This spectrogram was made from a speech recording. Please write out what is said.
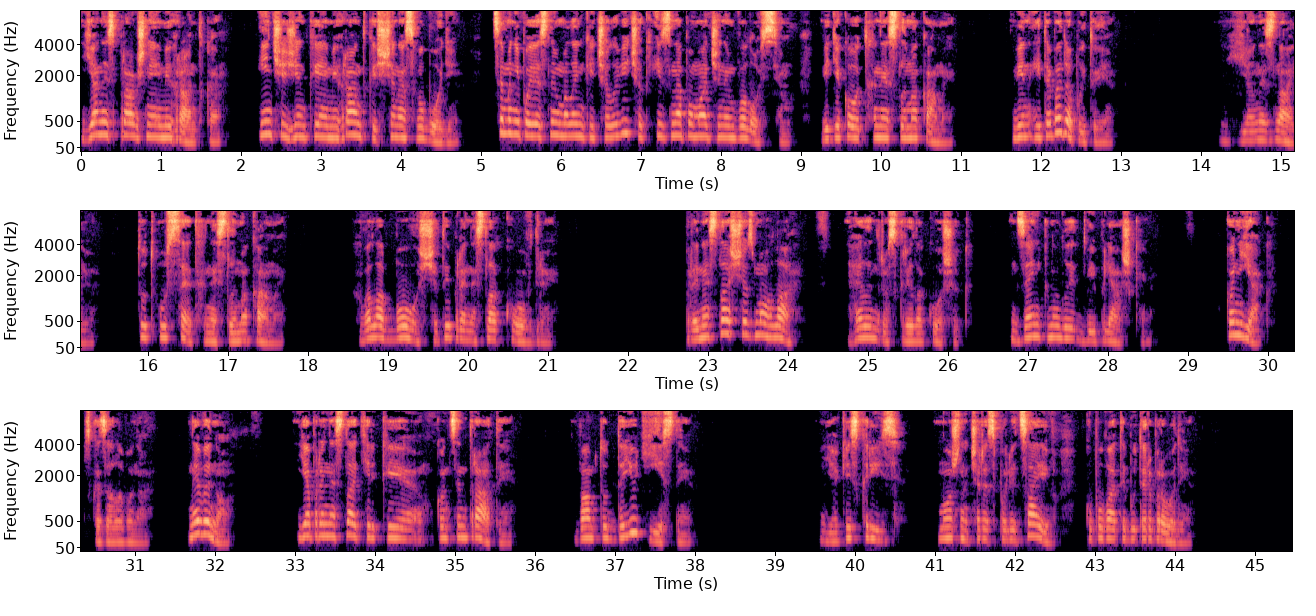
Я не справжня емігрантка. Інші жінки-емігрантки ще на свободі. Це мені пояснив маленький чоловічок із напомадженим волоссям, від якого тхне слимаками. Він і тебе допитує? Я не знаю. Тут усе тхне слимаками. Хвала Богу, що ти принесла ковдри. Принесла, що змогла. Гелен розкрила кошик. Дзенькнули дві пляшки. Коньяк, сказала вона, не вино. Я принесла тільки концентрати. Вам тут дають їсти? Як і скрізь. Можна через поліцаїв купувати бутерброди.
